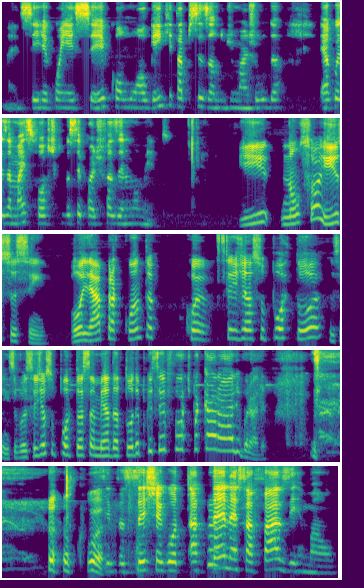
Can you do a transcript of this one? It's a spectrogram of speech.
Né? Se reconhecer como alguém que está precisando de uma ajuda é a coisa mais forte que você pode fazer no momento. E não só isso, assim, olhar para quanta coisa você já suportou. Assim, se você já suportou essa merda toda, é porque você é forte pra caralho, brother. se você chegou até nessa fase, irmão,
